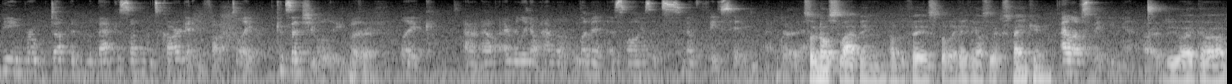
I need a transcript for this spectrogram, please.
being roped up in the back of someone's car getting fucked, like consensually, but Okay. like I don't know. I really don't have a limit as long as it's no face hitting. Don't like Okay. So no slapping of the face, but like anything else like spanking? I love spanking. Yeah. Alright, do you like um,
